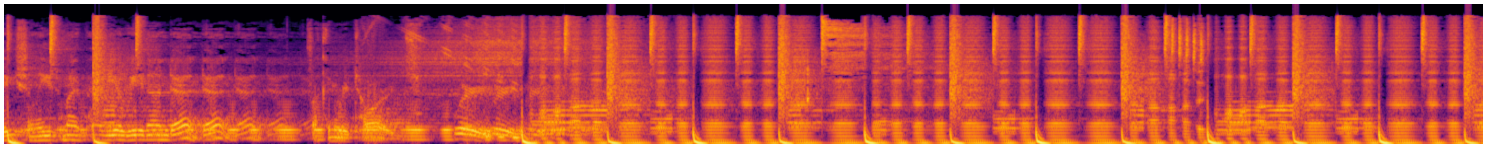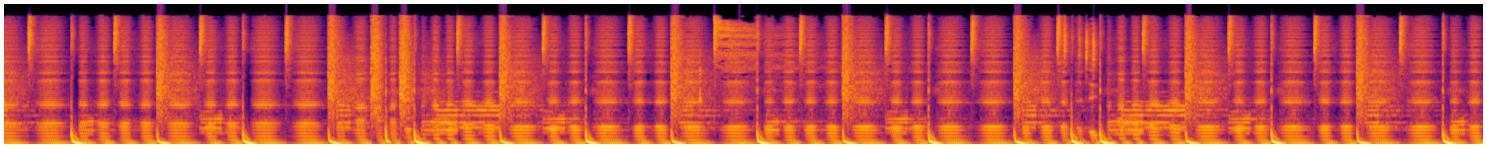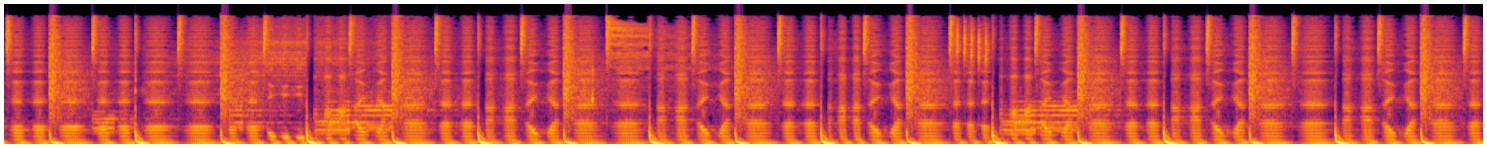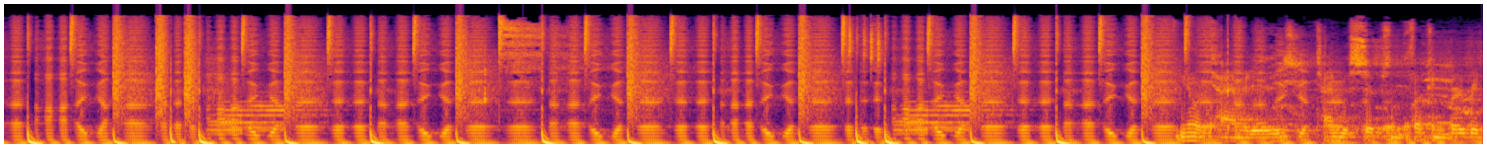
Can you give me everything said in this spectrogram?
at the right place, and leaves my patio gate undone. Done, done, done. Fucking retards. Word. You know what time it is? Time to sip some fucking bourbon.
